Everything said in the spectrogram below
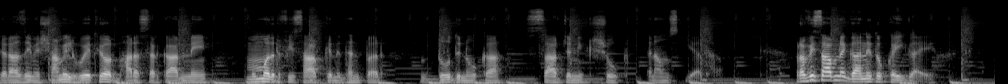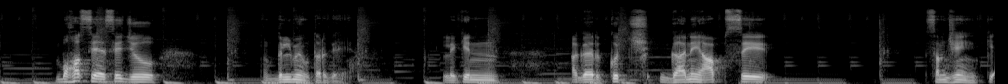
जनाजे में शामिल हुए थे और भारत सरकार ने मोहम्मद रफ़ी साहब के निधन पर दो दिनों का सार्वजनिक शोक अनाउंस किया था। रफ़ी साहब ने गाने तो कई गाए। बहुत से ऐसे जो दिल में उतर गए। लेकिन अगर कुछ गाने आपसे समझें कि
